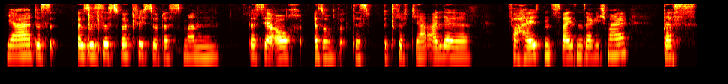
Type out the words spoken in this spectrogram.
Ja, das, also es ist wirklich so, dass man das ja auch, also das betrifft ja alle Verhaltensweisen, sage ich mal, dass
